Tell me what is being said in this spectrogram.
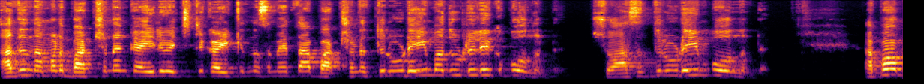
അത് നമ്മൾ ഭക്ഷണം കയ്യിൽ വെച്ചിട്ട് കഴിക്കുന്ന സമയത്ത് ആ ഭക്ഷണത്തിലൂടെയും അത് ഉള്ളിലേക്ക് പോകുന്നുണ്ട്. ശ്വാസത്തിലൂടെയും പോകുന്നുണ്ട്. അപ്പം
